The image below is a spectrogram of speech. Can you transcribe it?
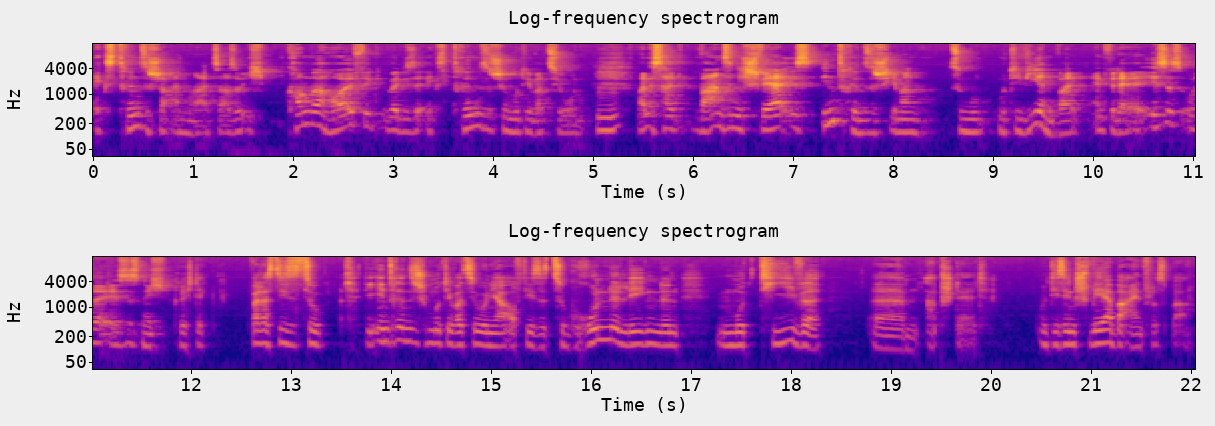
extrinsische Anreize. Also ich komme häufig über diese extrinsische Motivation, mhm. weil es halt wahnsinnig schwer ist, intrinsisch jemanden zu motivieren, weil entweder er ist es oder er ist es nicht. Richtig. Weil das dieses zu, die intrinsische Motivation ja auf diese zugrunde liegenden Motive ähm, abstellt. Und die sind schwer beeinflussbar.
